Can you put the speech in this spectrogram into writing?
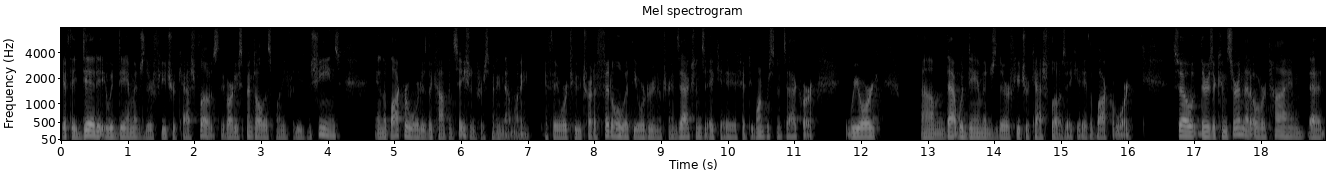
If they did, it would damage their future cash flows. They've already spent all this money for these machines and the block reward is the compensation for spending that money. If they were to try to fiddle with the ordering of transactions, AKA a 51% attack or reorg, um, that would damage their future cash flows, aka the block reward. So there's a concern that over time that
